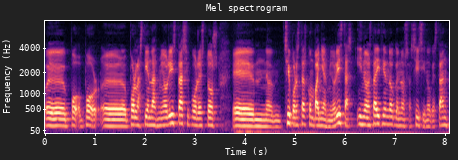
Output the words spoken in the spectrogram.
eh, por, eh, por, las tiendas minoristas y por estos eh, sí, por estas compañías minoristas. Y nos está diciendo que no es así, sino que están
